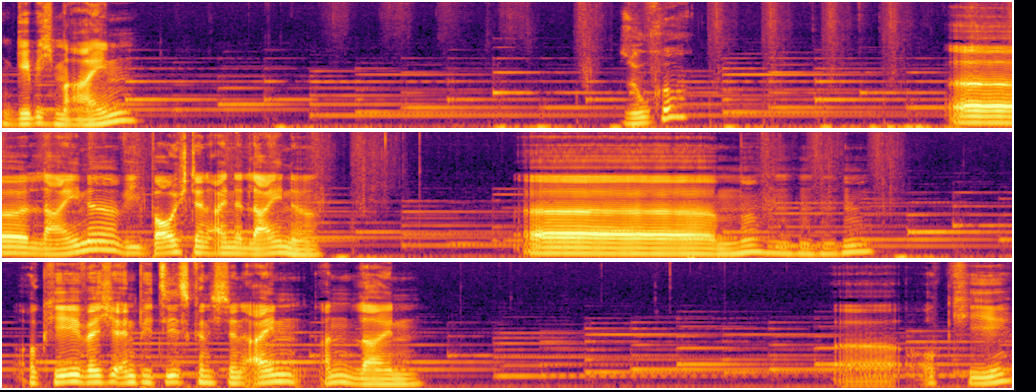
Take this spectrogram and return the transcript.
Gebe ich mal ein. Suche. Äh, Leine? Wie baue ich denn eine Leine? Ähm. Okay, welche NPCs kann ich denn ein anleihen? Äh, okay.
